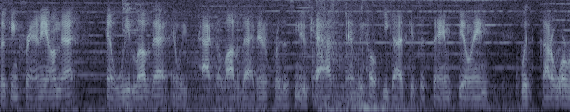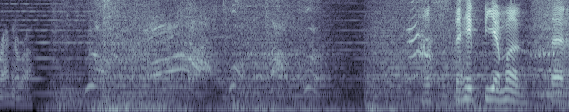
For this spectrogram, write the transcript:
nook and cranny on that. And we love that, and we packed a lot of that in for this new cast, and we hope you guys get the same feeling with God of War Ragnarok. Nossa, até arrepia, mano. Sério.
